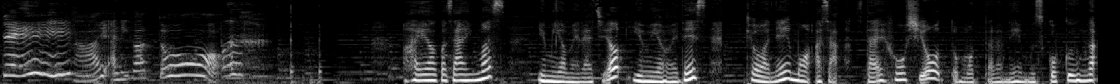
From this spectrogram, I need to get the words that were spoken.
て。はいありがとうおはようございます。ゆみよめラジオゆみよめです。今日はね、もう朝スタイフをしようと思ったらね、息子くんが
